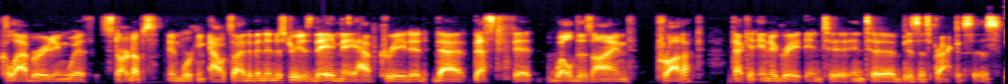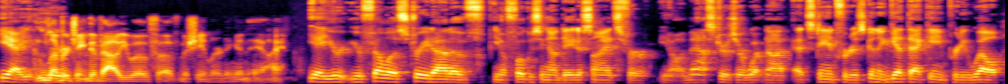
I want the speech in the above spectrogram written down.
collaborating with startups and working outside of an industry is they may have created that best fit, well designed product that can integrate into into business practices. Yeah, leveraging the value of, of machine learning and AI. Yeah, your your fellow straight out of you know focusing on data science for you know a master's or whatnot at Stanford is going to get that game pretty well,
